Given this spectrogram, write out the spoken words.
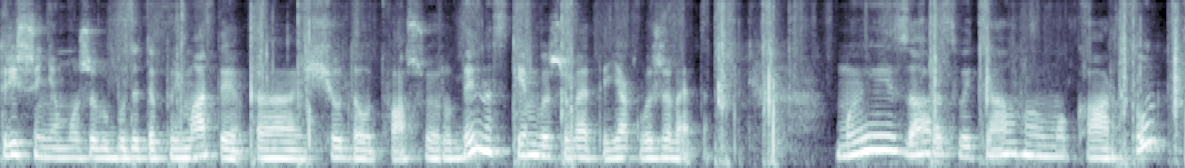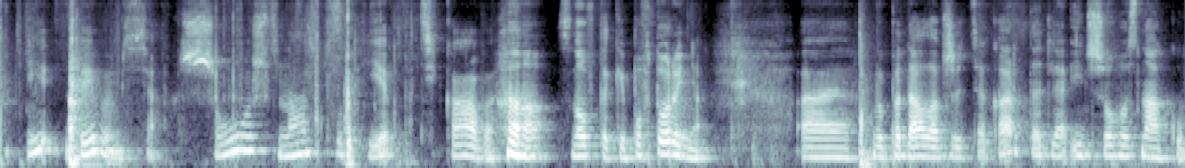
Тут рішення, може, ви будете приймати е, щодо от вашої родини, з ким ви живете, як ви живете. Ми зараз витягуємо карту і дивимося, що ж в нас тут є цікаве. Знов таки повторення. Е, Випадала вже ця карта для іншого знаку.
